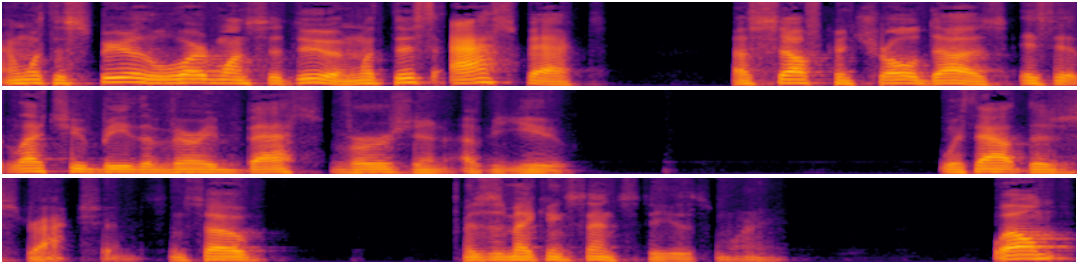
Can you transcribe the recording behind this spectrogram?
And what the Spirit of the Lord wants to do, and what this aspect of self control does, is it lets you be the very best version of you without the distractions. And so, this is making sense to you this morning. Well,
